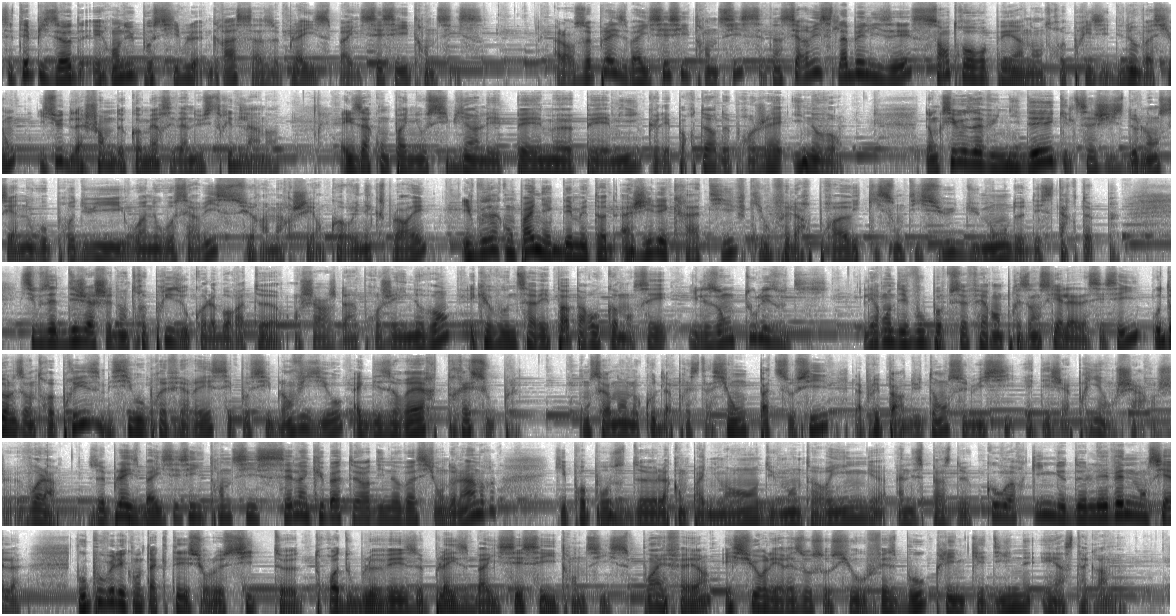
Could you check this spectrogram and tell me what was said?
Cet épisode est rendu possible grâce à The Place by CCI 36. Alors The Place by CCI 36, c'est un service labellisé Centre européen d'entreprise et d'innovation, issu de la Chambre de commerce et d'industrie de l'Indre. Et ils accompagnent aussi bien les PME, PMI que les porteurs de projets innovants. Donc si vous avez une idée, qu'il s'agisse de lancer un nouveau produit ou un nouveau service sur un marché encore inexploré, ils vous accompagnent avec des méthodes agiles et créatives qui ont fait leurs preuves et qui sont issues du monde des startups. Si vous êtes déjà chef d'entreprise ou collaborateur en charge d'un projet innovant et que vous ne savez pas par où commencer, ils ont tous les outils. Les rendez-vous peuvent se faire en présentiel à la CCI ou dans les entreprises, mais si vous préférez, c'est possible en visio avec des horaires très souples. Concernant le coût de la prestation, pas de souci, la plupart du temps celui-ci est déjà pris en charge. Voilà, The Place by CCI 36, c'est l'incubateur d'innovation de l'Indre qui propose de l'accompagnement, du mentoring, un espace de coworking, de l'événementiel. Vous pouvez les contacter sur le site www.theplacebycci36.fr et sur les réseaux sociaux Facebook, LinkedIn et Instagram.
